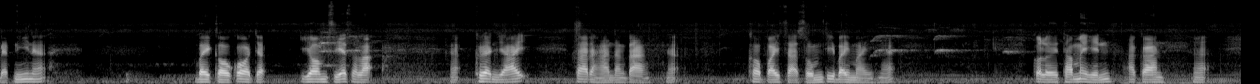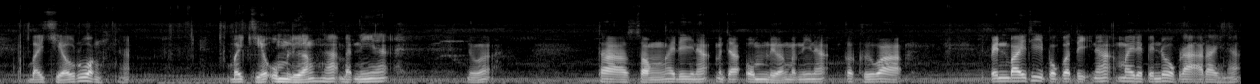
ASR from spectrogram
แบบนี้นะ ใบเก่าก็จะยอมเสียสละนะเคลื่อนย้ายธาตุอาหารต่างๆนะเข้าไปสะสมที่ใบใหม่นะก็เลยทำให้เห็นอาการนะใบเขียวร่วงนะ ใบเขียวอมเหลืองนะแบบนี้นะดูว่าถ้าส่องให้ดีนะ มันจะอมเหลืองแบบนี้นะ ก็คือว่าเป็นใบที่ปกตินะ ไม่ได้เป็นโรคราอะไรนะ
